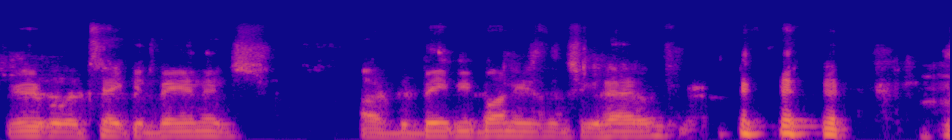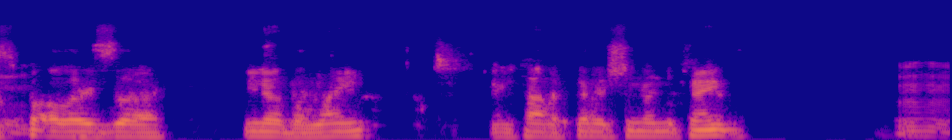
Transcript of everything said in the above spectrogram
you're able to take advantage of the baby bunnies that you have, as well as uh, you know, the length and kind of finishing in the paint. hmm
